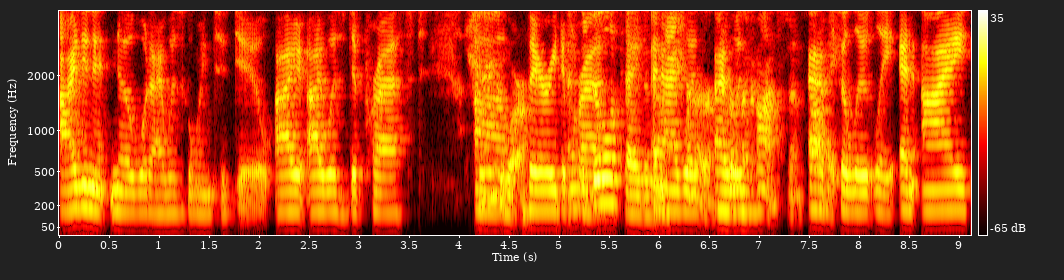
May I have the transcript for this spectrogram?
I didn't know what I was going to do. I, I was depressed. Sure um, you were. very and depressed. debilitated. and I'm I was- sure, I was constant fight. absolutely and i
